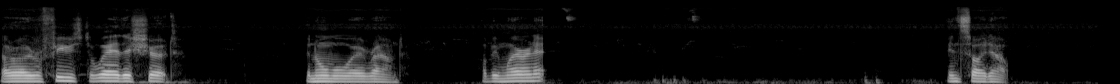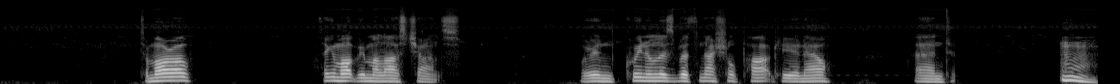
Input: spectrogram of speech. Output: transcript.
that I refuse to wear this shirt the normal way around. I've been wearing it inside out. Tomorrow, I think it might be my last chance. We're in Queen Elizabeth National Park here now, and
